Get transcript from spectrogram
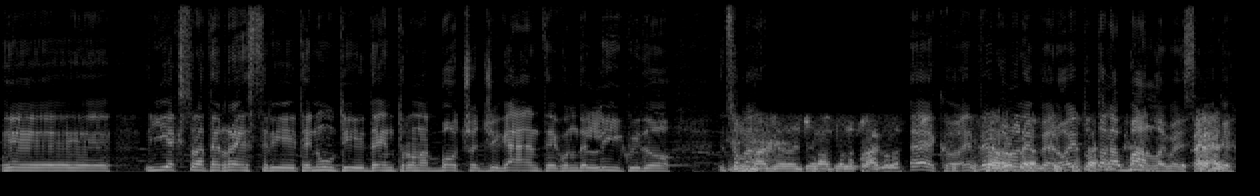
eh, gli extraterrestri tenuti dentro una boccia gigante con del liquido? Insomma, Insomma, mangiano il gelato alla fragola. ecco, è vero o non è vero? È tutta una balla questa. perché-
